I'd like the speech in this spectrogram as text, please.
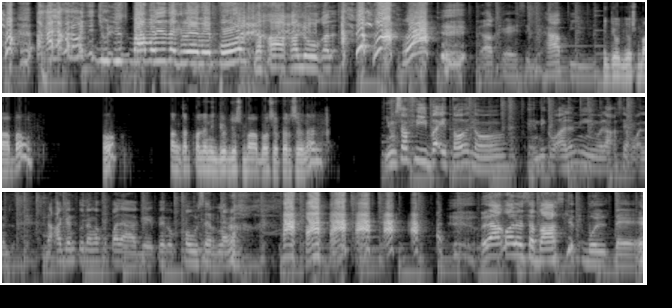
Akala ko naman si Julius Babaw yung nagre-report. Nakakaloka. Okay, sige. Happy. Ni Julius Babaw. Oh, tangkad pala ni Julius Babaw sa personal. Yung sa FIBA ito, no? Hindi ko alam eh. Wala kasi akong alam. Nakaganto lang ako palagi, pero poser lang ako. Wala ako alam sa basketball, te.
